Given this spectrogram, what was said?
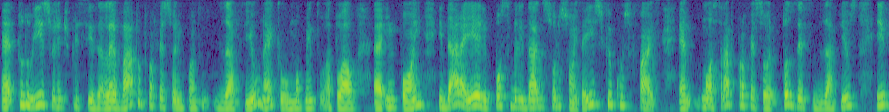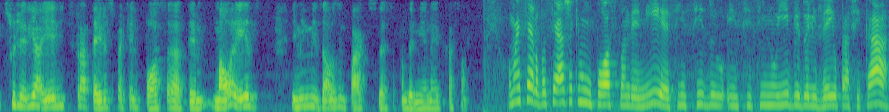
é, tudo isso a gente precisa levar para o professor enquanto desafio, né, que o momento atual é, impõe, e dar a ele possibilidades e soluções. É isso que o curso faz, é mostrar para o professor todos esses desafios e sugerir a ele estratégias para que ele possa ter maior êxito e minimizar os impactos dessa pandemia na educação. Ô Marcelo, você acha que um pós-pandemia, esse ensino, esse ensino híbrido, ele veio para ficar,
